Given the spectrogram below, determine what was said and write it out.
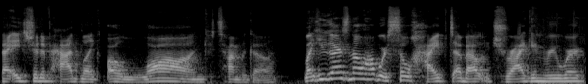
that it should have had like a long time ago. Like you guys know how we're so hyped about Dragon rework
